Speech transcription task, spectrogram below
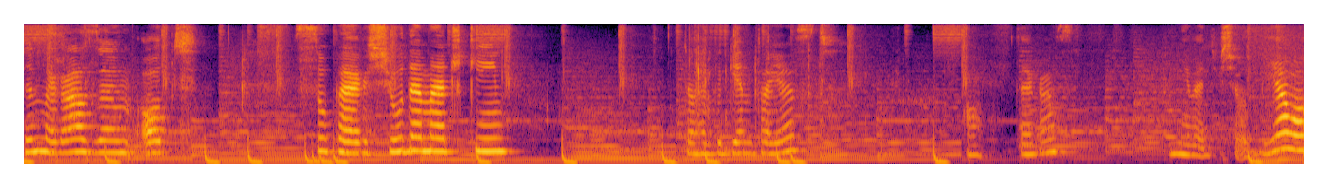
tym razem od super siódemeczki. Trochę wygięta jest. Teraz nie będzie się odbijało.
